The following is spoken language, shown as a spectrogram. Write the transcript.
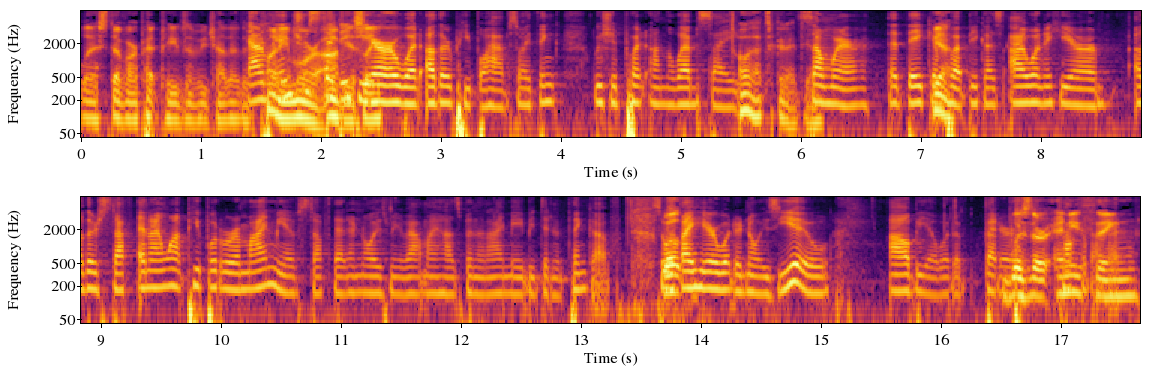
list of our pet peeves of each other. There's I'm plenty more, interested obviously. to hear what other people have. So I think we should put on the website. Oh, that's a good idea. Somewhere that they can Yeah. put because I want to hear other stuff, and I want people to remind me of stuff that annoys me about my husband that I maybe didn't think of. So Well- if I hear what annoys you, I'll be able to better. Was there anything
